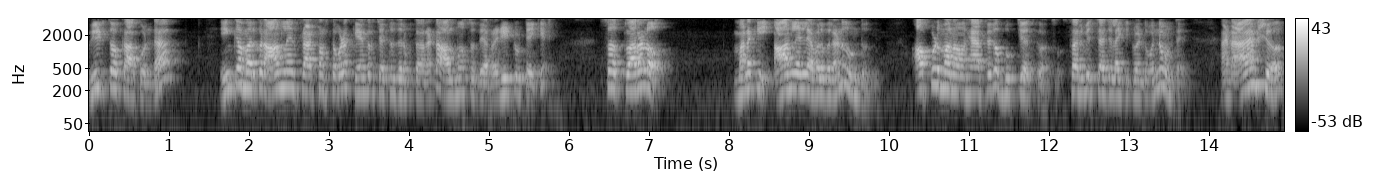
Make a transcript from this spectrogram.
వీటితో కాకుండా ఇంకా మరికొన్ని ఆన్లైన్ ప్లాట్ఫామ్స్తో కూడా కేంద్ర చర్చలు జరుపుతున్నారంటే. Almost they are ready to take it so త్వరలో మనకి ఆన్లైన్లో అవైలబుల్ అనేది ఉంటుంది. అప్పుడు మనం హ్యాపీగా బుక్ చేసుకోవచ్చు. సర్వీస్ ఛార్జ్ లైక్ ఇటువంటివన్నీ ఉంటాయి. అండ్ ఐఎమ్ షూర్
